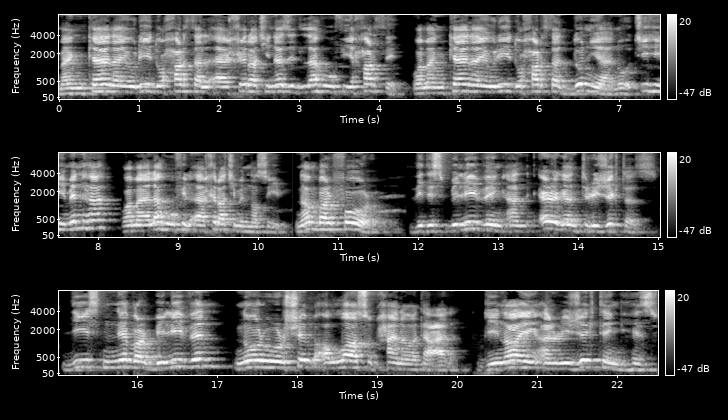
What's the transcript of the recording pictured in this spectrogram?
من كان يريد حرث الآخرة نزد له في حرثه ومن كان يريد حرث الدنيا نؤته منها وما له في الآخرة من نصيب Number four The disbelieving and arrogant rejectors. These never believe in nor worship Allah subhanahu wa ta'ala. Denying and rejecting His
